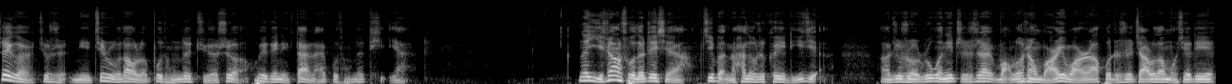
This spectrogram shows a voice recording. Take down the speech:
这个就是你进入到了不同的角色，会给你带来不同的体验。那以上说的这些啊，基本呢还都是可以理解，啊，就是说，如果你只是在网络上玩一玩啊，或者是加入到某些的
